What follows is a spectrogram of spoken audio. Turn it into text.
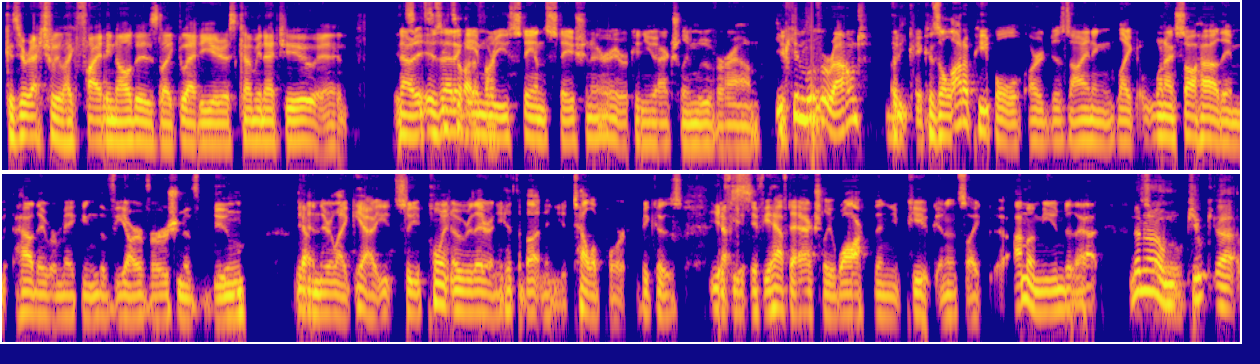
because you're actually like fighting all these like gladiators coming at you, and it's, now, it's- is that a game where you stand stationary or can you actually move around? you can move around? But Okay, because a lot of people are designing like when I saw how they how they were making the VR version of Doom, Yeah. and they're like, yeah, you, so you point over there and you hit the button and you teleport because yes, if you if you have to actually walk, then you puke, and it's like I'm immune to that. No, no, no, puke. Uh,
